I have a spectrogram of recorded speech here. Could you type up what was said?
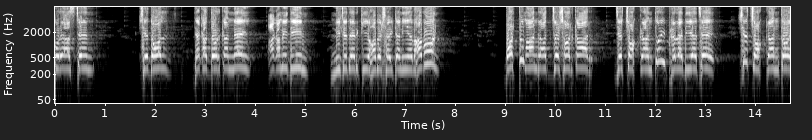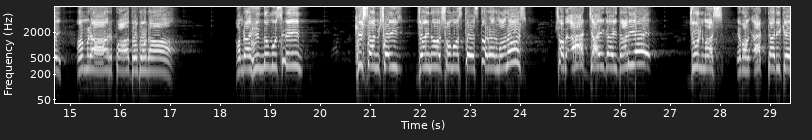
করে আসছেন, সে দল দেখার দরকার নেই। আগামী দিন নিজেদের কি হবে সেইটা নিয়ে ভাবুন। বর্তমান রাজ্য সরকার যে চক্রান্তই ফেলে দিয়েছে, সে চক্রান্তই আমরা আর পা দেব না। আমরা হিন্দু, মুসলিম, খ্রিস্টান, সেই জৈন সমস্ত স্তরের মানুষ সব এক জায়গায় দাঁড়িয়ে জুন মাস এবং এক তারিখে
